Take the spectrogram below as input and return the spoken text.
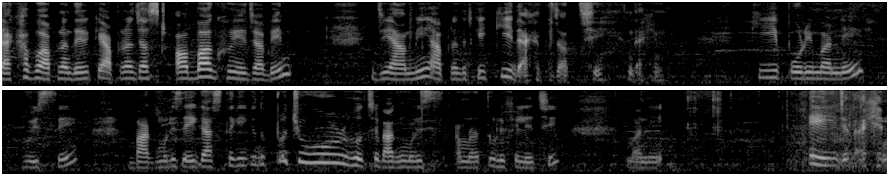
দেখাবো আপনাদেরকে, আপনারা জাস্ট অবাক হয়ে যাবেন যে আমি আপনাদেরকে কি দেখাতে যাচ্ছি। দেখেন কি পরিমাণে হয়েছে বাঘমরিচ। এই গাছ থেকে কিন্তু প্রচুর হচ্ছে বাঘমরিচ আমরা তুলে ফেলেছি। মানে এই যে দেখেন।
